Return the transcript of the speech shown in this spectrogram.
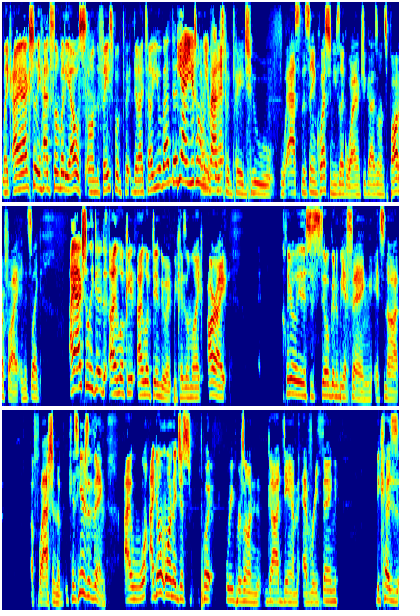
like, I actually had somebody else on the Facebook. Pa- Did I tell you about this? Yeah, you told on me the about it. Facebook page who who asked the same question. He's like, "Why aren't you guys on Spotify?" And it's like, I actually did. I look it. I looked into it because I'm like, all right. Clearly, this is still going to be a thing. It's not a flash in the. Because here's the thing, I wa- I don't want to just put Reapers on goddamn everything because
